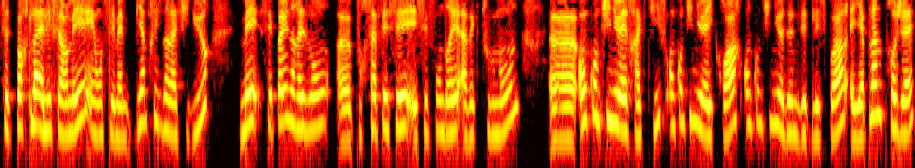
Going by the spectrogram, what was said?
cette porte-là, elle est fermée et on se l'est même bien prise dans la figure. Mais c'est pas une raison euh, pour s'affaisser et s'effondrer avec tout le monde. Euh, on continue à être actif, on continue à y croire, on continue à donner de l'espoir. Et il y a plein de projets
